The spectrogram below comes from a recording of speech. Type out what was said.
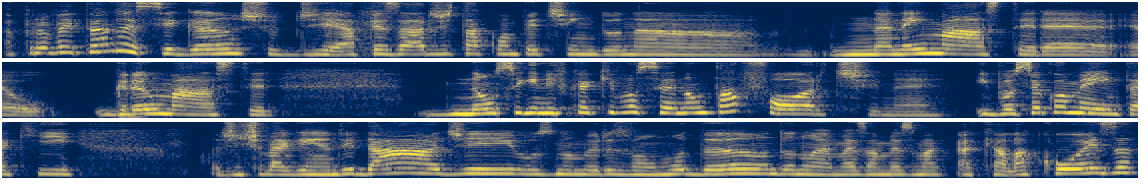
Aproveitando esse gancho de, apesar de estar competindo na, na nem Master, é, é o Grandmaster. Master não significa que você não tá forte, né? E você comenta que a gente vai ganhando idade, os números vão mudando, não é mais a mesma aquela coisa.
